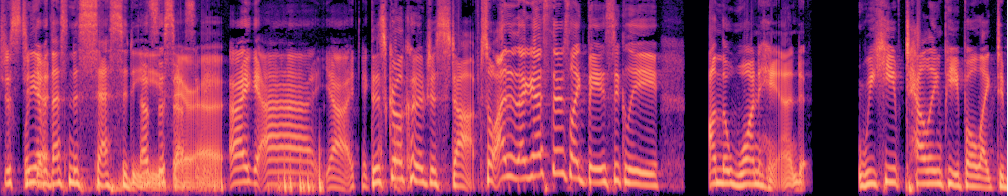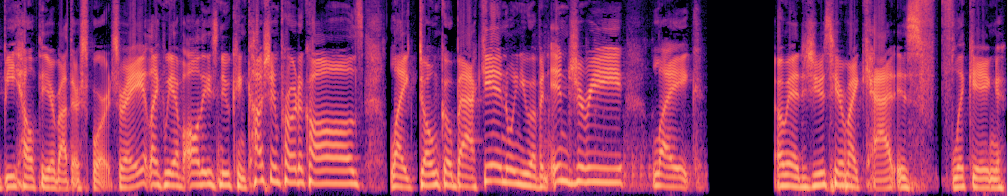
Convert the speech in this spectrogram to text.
just to well, yeah, get. but that's necessity. that's necessity. Sarah. I uh, yeah, I take This girl point. could have just stopped. So I, I guess there's like basically, on the one hand, we keep telling people like to be healthier about their sports, right? Like we have all these new concussion protocols, like don't go back in when you have an injury. Like, oh man, did you just hear my cat is flicking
